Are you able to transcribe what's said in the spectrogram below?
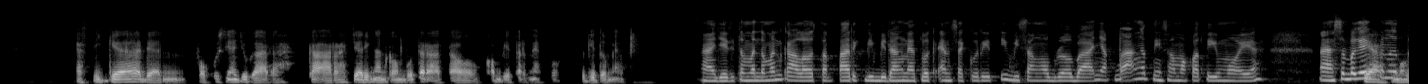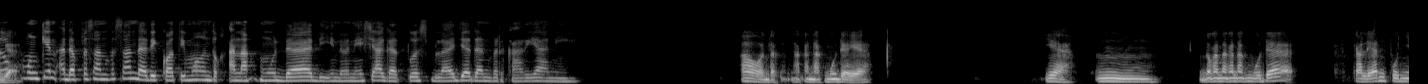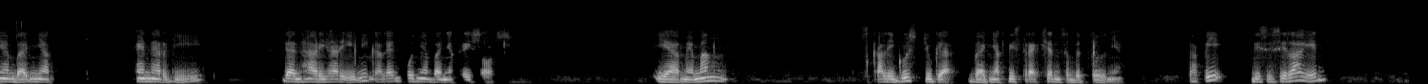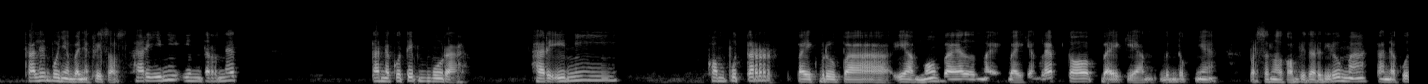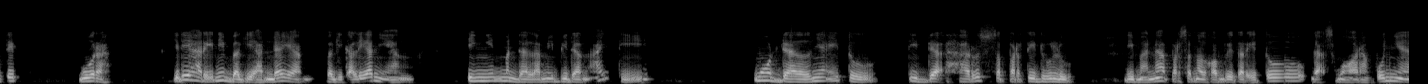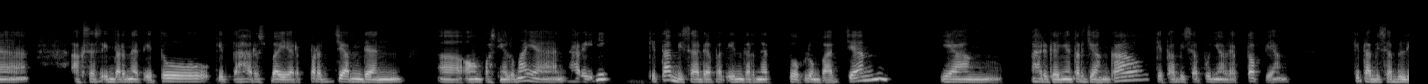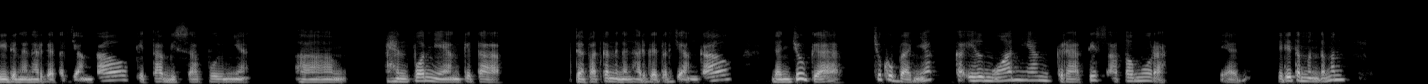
S3 dan fokusnya juga arah ke arah jaringan komputer atau computer network. Begitu Mel. Nah, jadi teman-teman kalau tertarik di bidang network and security bisa ngobrol banyak banget nih sama Kotimo ya. Nah, sebagai ya, penutup semoga. mungkin ada pesan-pesan dari Kotimo untuk anak muda di Indonesia agar terus belajar dan berkarya nih. Oh, untuk anak-anak muda ya. Ya, mmm, untuk anak-anak muda, kalian punya banyak energi dan hari-hari ini kalian punya banyak resource. Ya memang sekaligus juga banyak distraction sebetulnya. Tapi di sisi lain, kalian punya banyak resource. Hari ini internet tanda kutip murah. Hari ini komputer baik berupa yang mobile, baik yang laptop, baik yang bentuknya personal komputer di rumah, tanda kutip murah. Jadi hari ini bagi Anda yang bagi kalian yang ingin mendalami bidang IT, modalnya itu tidak harus seperti dulu, di mana personal komputer itu nggak semua orang punya, akses internet itu kita harus bayar per jam dan uh, ongkosnya lumayan. Hari ini kita bisa dapat internet 24 jam yang harganya terjangkau, kita bisa punya laptop yang kita bisa beli dengan harga terjangkau, kita bisa punya um, handphone yang kita dapatkan dengan harga terjangkau, dan juga cukup banyak keilmuan yang gratis atau murah. Ya, jadi teman-teman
